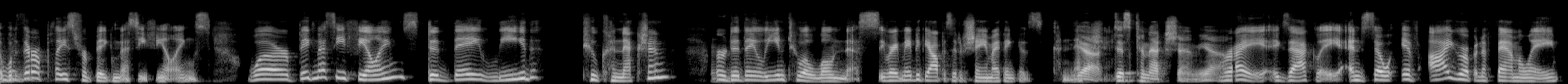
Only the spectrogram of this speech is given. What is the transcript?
Mm-hmm. Was there a place for big, messy feelings? Were big, messy feelings, did they lead to connection? or mm-hmm. did they lean to aloneness? Right. Maybe the opposite of shame, I think, is connection. Yeah. Disconnection. Yeah. Right. Exactly. And so if I grew up in a family,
